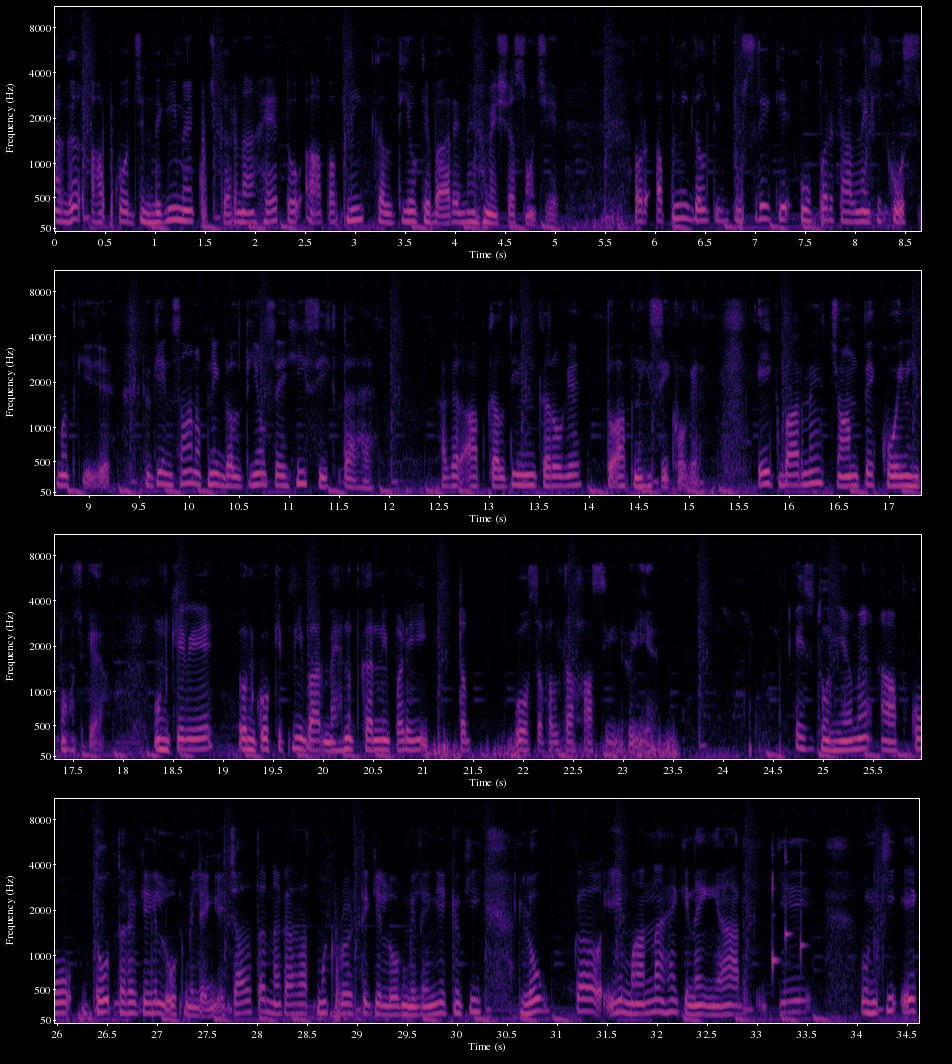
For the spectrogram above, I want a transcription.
अगर आपको ज़िंदगी में कुछ करना है तो आप अपनी गलतियों के बारे में हमेशा सोचिए और अपनी गलती दूसरे के ऊपर टालने की कोशिश मत कीजिए, क्योंकि इंसान अपनी गलतियों से ही सीखता है। अगर आप गलती नहीं करोगे तो आप नहीं सीखोगे। एक बार में चाँद पे कोई नहीं पहुँच गया। उनके लिए उनको कितनी बार मेहनत करनी पड़ी, तब वो सफलता हासिल हुई है। इस दुनिया में आपको दो तरह के लोग मिलेंगे, ज़्यादातर नकारात्मक प्रवृत्ति के लोग मिलेंगे, क्योंकि लोग का ये मानना है कि नहीं यार, ये उनकी एक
